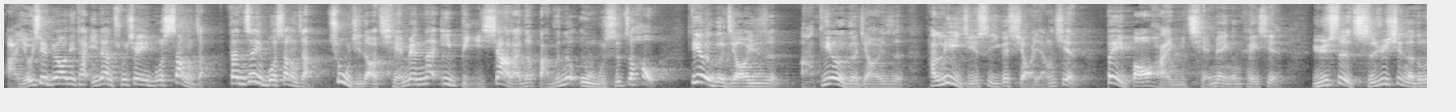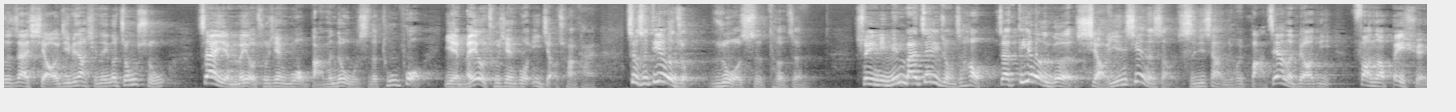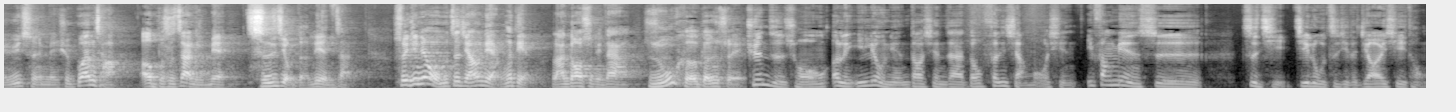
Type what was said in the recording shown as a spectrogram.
啊，有一些标的它一旦出现一波上涨，但这一波上涨触及到前面那一笔下来的百分之五十之后，第二个交易日啊，第二个交易日它立即是一个小阳线被包含于前面一根 K 线，于是持续性的都是在小级别上形成一个中枢，再也没有出现过百分之五十的突破，也没有出现过一脚踹开，这是第二种弱势特征。所以你明白这一种之后，在第二个小阴线的时候，实际上你会把这样的标的放到备选鱼池里面去观察，而不是在里面持久的恋战。所以今天我们只讲两个点，来告诉给大家如何跟随圈子。从二零一六年到现在都分享模型，一方面是自己记录自己的交易系统，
